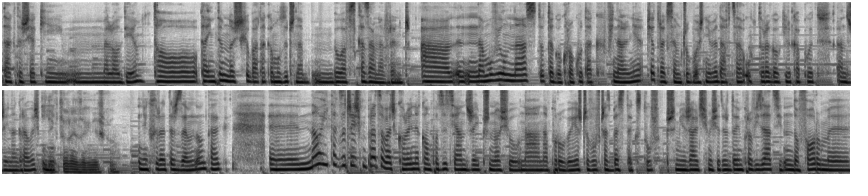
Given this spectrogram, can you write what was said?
tak też jak i mm, melodie, to ta intymność chyba taka muzyczna była wskazana wręcz. A namówił nas do tego kroku tak finalnie Piotrek Semczuk, właśnie wydawca, u którego kilka płyt Andrzej Andrzej nagrałeś. Niektóre z Agnieszką. Niektóre też ze mną, tak. E, no i tak zaczęliśmy pracować. Kolejne kompozycje Andrzej przynosił na, na próby, jeszcze wówczas bez tekstów. Przymierzaliśmy się też do improwizacji, do formy.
